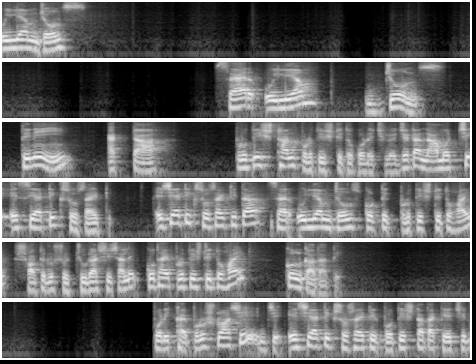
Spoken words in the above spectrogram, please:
William Jones sir William Jones. তিনি একটা প্রতিষ্ঠান প্রতিষ্ঠিত করেছিল যেটা নাম হচ্ছে এশিয়াটিক সোসাইটি। এশিয়াটিক সোসাইটিটা স্যার উইলিয়াম জোন্স কর্তৃক প্রতিষ্ঠিত হয় সতেরোশো চুরাশি সালে। কোথায় প্রতিষ্ঠিত হয়? কলকাতাতে। পরীক্ষায় প্রশ্ন আসে যে এশিয়াটিক সোসাইটির প্রতিষ্ঠাতা কে ছিল?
